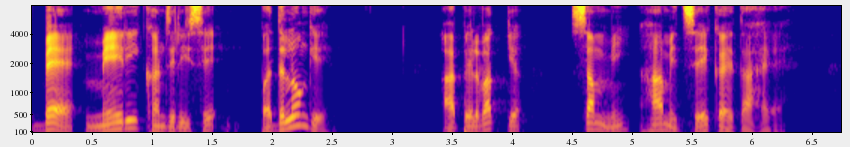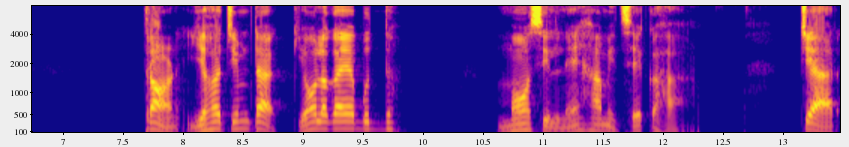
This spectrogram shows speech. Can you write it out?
બે मेरी खंजरी से बदलोगे આપેલ વાક્ય सम्मी हामिद से कहता है ત્રણ यह चिमटा क्यों लगाया बुद्ध मोहसिल ने हामिद से कहा चार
